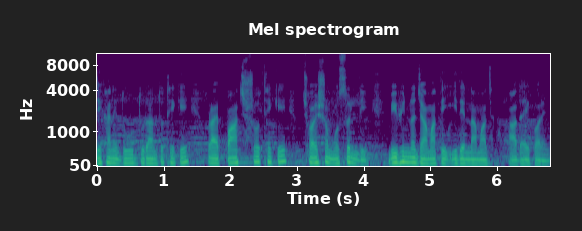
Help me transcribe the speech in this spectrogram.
যেখানে দূর দূরান্ত থেকে প্রায় পাঁচশো থেকে ছয়শো মুসল্লি বিভিন্ন জামাতে ঈদের নামাজ আদায় করেন।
